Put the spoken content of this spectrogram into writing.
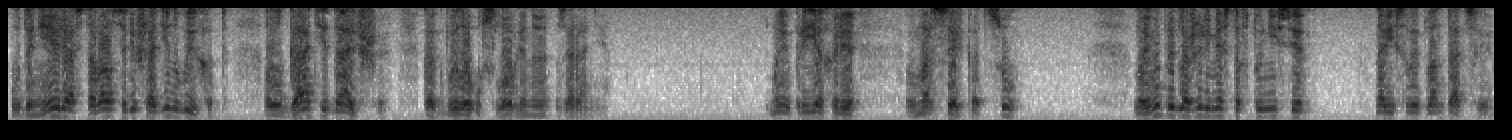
У Даниэля оставался лишь один выход — лгать и дальше, как было условлено заранее. Мы приехали в Марсель к отцу, но ему предложили место в Тунисе на рисовой плантации,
